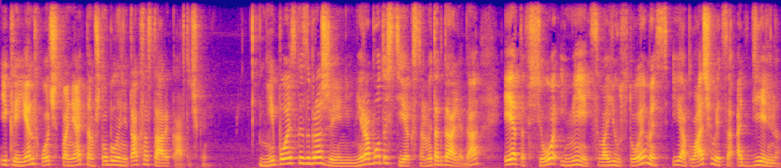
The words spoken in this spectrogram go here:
и клиент хочет понять, там, что было не так со старой карточкой ни поиск изображений, ни работа с текстом и так далее, да, это все имеет свою стоимость и оплачивается отдельно.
